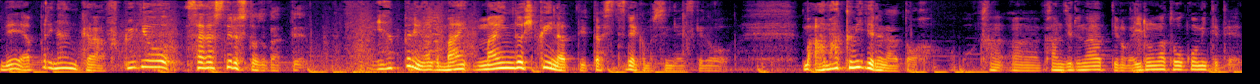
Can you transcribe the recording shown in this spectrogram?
で、やっぱりなんか副業探してる人とかって、やっぱりなんかマイマインド低いなって言ったら失礼かもしれないですけど、まあ甘く見てるなと感じるなっていうのがいろんな投稿を見てて、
